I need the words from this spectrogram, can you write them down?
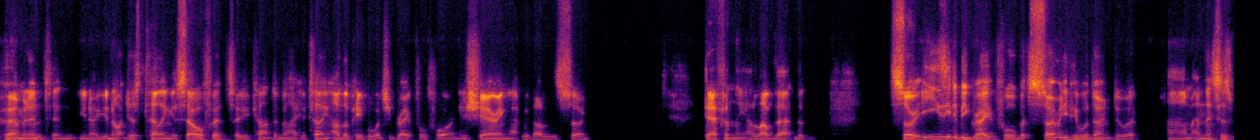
permanent, and you know you're not just telling yourself it, so you can't deny it. You're telling other people what you're grateful for, and you're sharing that with others. So definitely, I love that. That so easy to be grateful, but so many people don't do it. Um, and this is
